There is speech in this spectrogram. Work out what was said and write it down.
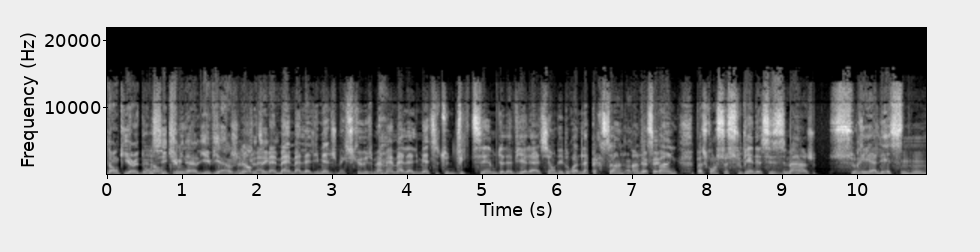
Donc, il y a un dossier criminel. Il est vierge. Non, mais, même à la limite, je m'excuse, mais même à la limite, c'est une victime de la violation des droits de la personne ah, en Espagne parce qu'on se souvient de ces images surréalistes. Mm-hmm.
